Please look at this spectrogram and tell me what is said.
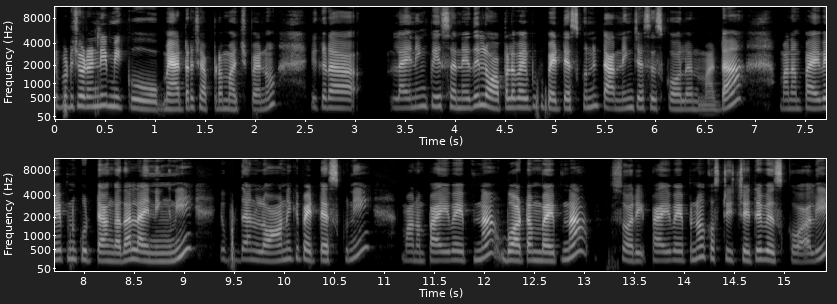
ఇప్పుడు చూడండి మీకు మ్యాటర్ చెప్పడం మర్చిపోయాను. ఇక్కడ లైనింగ్ పీస్ అనేది లోపల వైపుకి పెట్టేసుకుని టర్నింగ్ చేసేసుకోవాలన్నమాట. మనం పై వైపున కుట్టాం కదా లైనింగ్ని. ఇప్పుడు దాని లోనికి పెట్టేసుకుని మనం పై వైపున బాటమ్ వైపున సారీ పై వైపున ఒక స్టిచ్ అయితే వేసుకోవాలి.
